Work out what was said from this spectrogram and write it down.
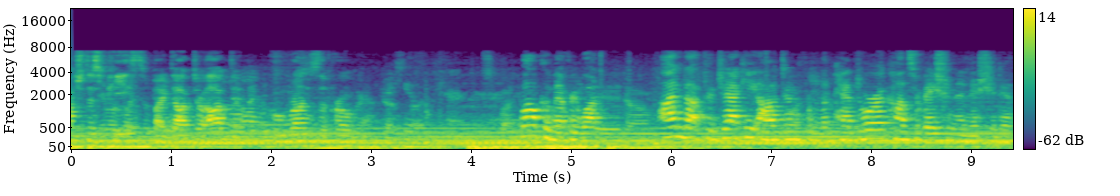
Watch this piece by Dr. Ogden, who runs the program. Welcome, everyone. I'm Dr. Jackie Ogden from the Pandora Conservation Initiative.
